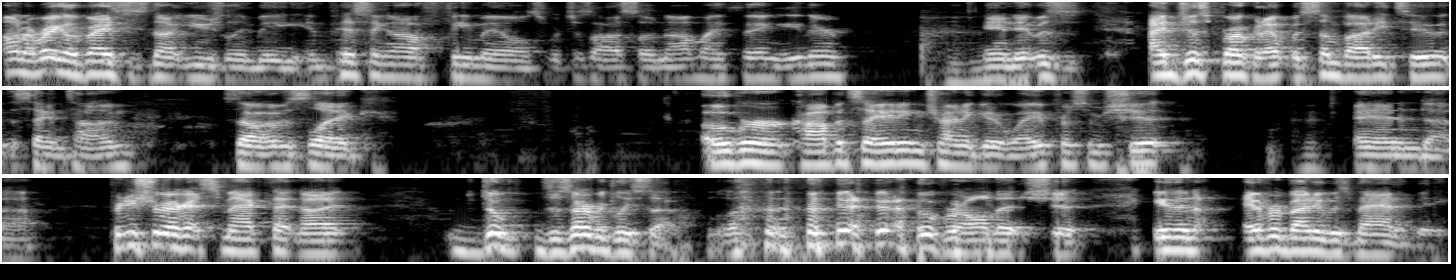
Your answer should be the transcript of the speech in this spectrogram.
on a regular basis not usually me and pissing off females which is also not my thing either and it was i just broke it up with somebody too at the same time so I was like overcompensating trying to get away from some shit and uh pretty sure i got smacked that night De- deservedly so over all that shit and then everybody was mad at me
